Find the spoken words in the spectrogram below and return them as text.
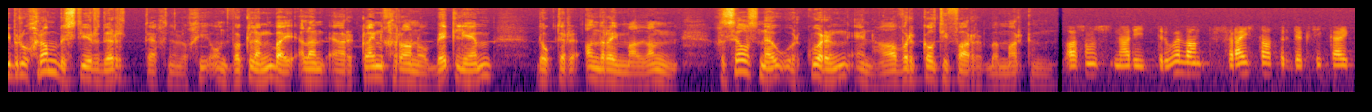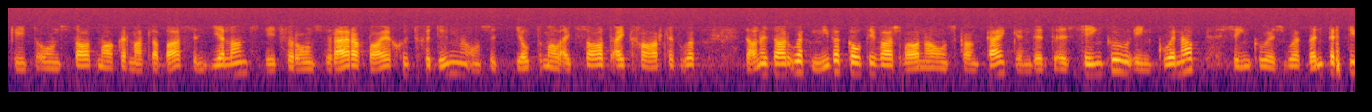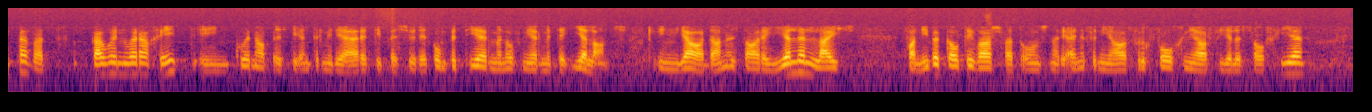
die programbestuurder tegnologie ontwikkeling by LNR Kleingraan op Bethlehem, Dr. Andrei Malang gesels nou oor koring en haver kultivar bemarking. As ons na die droëland Vrystaat produksie kyk, het ons staatmaker Matlabas in Eland het vir ons regtig baie goed gedoen. Ons het heeltemal uit saad uitgehardloop ook. Dan is daar ook nuwe kultivars waarna ons kan kyk en dit is Senko en Konap. Senko is ook wintertipe wat koue nodig het en Konap is die intermediêre tipe. So dit kompeteer min of meer met 'n Elands. En ja, dan is daar 'n hele lys van nuwe kultivars wat ons na die einde van die jaar vroeg volgende jaar vir julle sal gee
